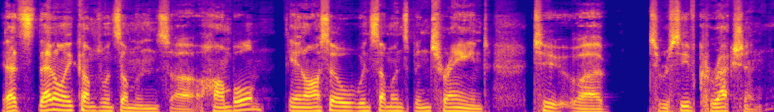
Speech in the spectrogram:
that's that only comes when someone's uh, humble and also when someone's been trained to uh, to receive correction.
